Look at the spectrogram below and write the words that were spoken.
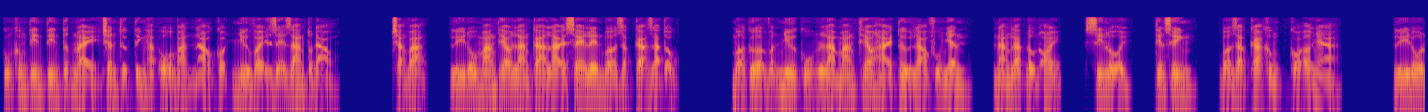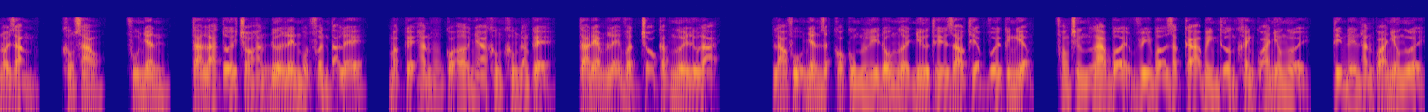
cũng không tin tin tức này chân thực tính hắc ổ bạn nào có như vậy dễ dàng tốt đảo. Trạng vạng, Lý Đỗ mang theo Lang Ca lái xe lên bờ giặc cả gia tộc. Mở cửa vẫn như cũng là mang theo hải tử lao phụ nhân, nàng lắc đầu nói, "Xin lỗi, tiên sinh, bờ giặc cả không có ở nhà." Lý đô nói rằng, "Không sao, phu nhân, ta là tới cho hắn đưa lên một phần tạ lễ, mặc kệ hắn có ở nhà không không đáng kể, ta đem lễ vật cho các ngươi lưu lại." Lão phụ nhân rất có cùng Lý Đỗ người như thế giao thiệp với kinh nghiệm, phỏng chừng là bởi vì bờ giặc cả bình thường khanh quá nhiều người, tìm đến hắn quá nhiều người,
